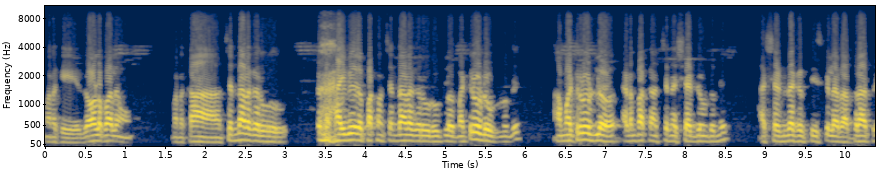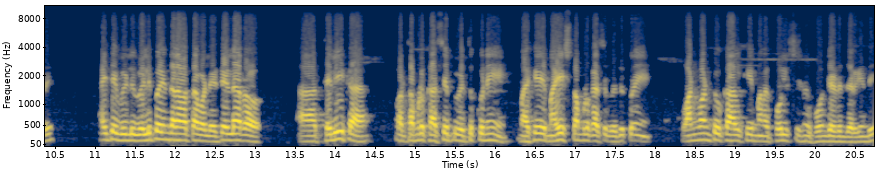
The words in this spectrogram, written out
మనకి రోళ్ళపాలెం మన కా చందాడ గారు హైవేలో పక్కన చందాడ గారు రూట్లో మట్టి రోడ్డు ఉంటుంది ఆ మట్టి రోడ్లో ఎడం పక్కన చిన్న షెడ్ ఉంటుంది. ఆ షెడ్ దగ్గర తీసుకెళ్ళారు అర్ధరాత్రి. అయితే వీళ్ళు వెళ్ళిపోయిన తర్వాత వాళ్ళు ఎటు వెళ్ళారో తెలియక వాళ్ళ తమ్ముడు కాసేపు వెతుక్కుని మహే మహేష్ తమ్ముడు కాసేపు వెతుక్కుని వన్ వన్ టూ కాల్కి మన పోలీస్ స్టేషన్కి ఫోన్ చేయడం జరిగింది.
